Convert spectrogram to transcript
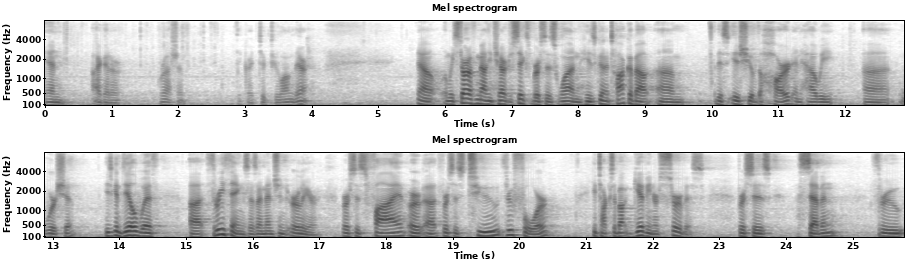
And I got to rush. I think I took too long there. Now, when we start off in Matthew chapter 6, verses 1, he's going to talk about um, this issue of the heart and how we uh, worship. He's going to deal with uh, three things, as I mentioned earlier. Verses 5, or uh, verses 2 through 4, he talks about giving or service. Verses 7 through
